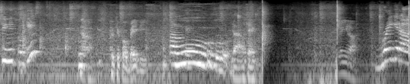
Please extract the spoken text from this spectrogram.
do you need cookies? Cookie for baby. Oh, okay. Ooh. Yeah, okay. Bring it on. Bring it on.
